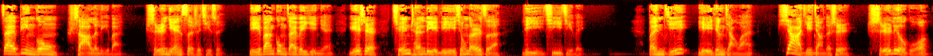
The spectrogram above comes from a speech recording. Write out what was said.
在病宫杀了李班，时年四十七岁。李班共在位一年，于是群臣立李雄的儿子李七继位。本集已经讲完，下集讲的是十六国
